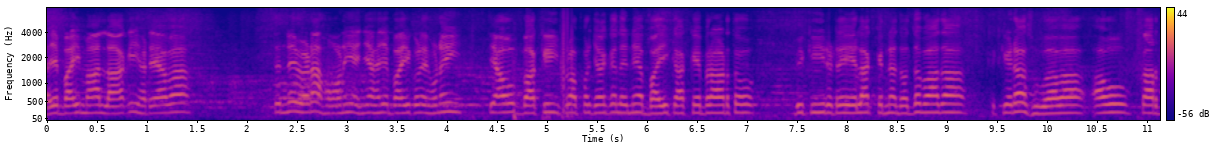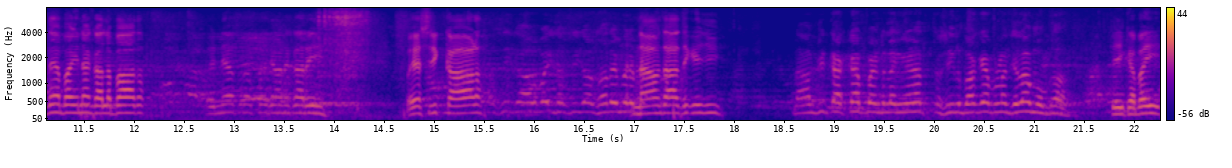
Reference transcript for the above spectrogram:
ਹਜੇ ਬਾਈ ਮਾਲ ਲਾ ਕੇ ਹੀ ਹਟਿਆ ਵਾ। ਤਿੰਨੇ ਵੇੜਾ ਹੋਣ ਹੀ ਆਈਆਂ ਹਜੇ ਬਾਈ ਕੋਲੇ ਹੁਣੇ ਹੀ। ਤੇ ਆਓ, ਬਾਕੀ ਪ੍ਰੋਪਰ ਜਾ ਕੇ ਲੈਨੇ ਆ ਬਾਈ ਕਾਕੇ ਬਰਾੜ ਤੋਂ। ਵੀ ਕੀ ਰਿਟੇਲ ਆ, ਕਿੰਨਾ ਦੁੱਧ ਬਾਦ ਆ ਤੇ ਕਿਹੜਾ ਸੂਆ ਵਾ। ਆਓ, ਕਰਦੇ ਆ ਬਾਈ ਨਾਲ ਗੱਲਬਾਤ। ਲੈਨੇ ਆ ਪ੍ਰੋਪਰ ਜਾਣਕਾਰੀ। ਓਏ ਸਤਿ ਸ੍ਰੀ ਅਕਾਲ। ਸਤਿ ਸ਼੍ਰੀ ਅਕਾਲ ਬਾਈ ਸਤਿ ਸ਼੍ਰੀ ਅਕਾਲ ਸਾਰੇ ਮੇਰੇ ਨਾਮ ਦੱਸ ਦਈਏ ਜੀ। ਨਾਮ ਜੀ ਕਾਕਾ ਪਿੰਡ ਲੰਗੇੜਾ ਤਹਿਸੀਲ ਬਾਗੇ ਆਪਣਾ ਜ਼ਿਲ੍ਹਾ ਮੋਗਾ। ਠੀਕ ਹੈ ਬਾਈ।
